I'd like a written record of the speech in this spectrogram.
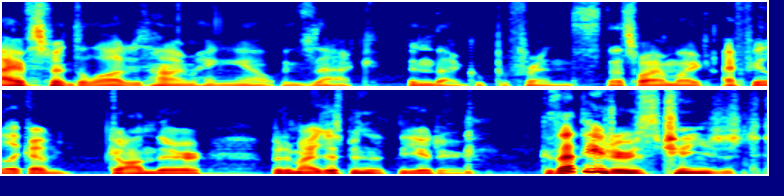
I have spent a lot of time hanging out with Zach and that group of friends. That's why I'm like, I feel like I've gone there, but it might have just been the theater. Because that theater has changed.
